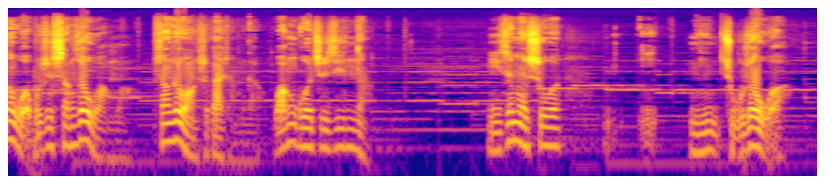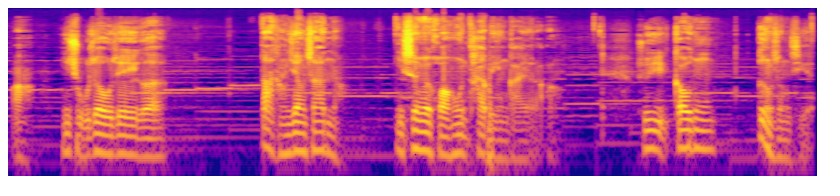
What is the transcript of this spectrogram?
那我不是商纣王吗？商纣王是干什么的？亡国之君呢？你这么说，你你诅咒我啊？你诅咒这个大唐江山呐！你身为皇后，你太不应该了啊！所以高宗更生气了。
